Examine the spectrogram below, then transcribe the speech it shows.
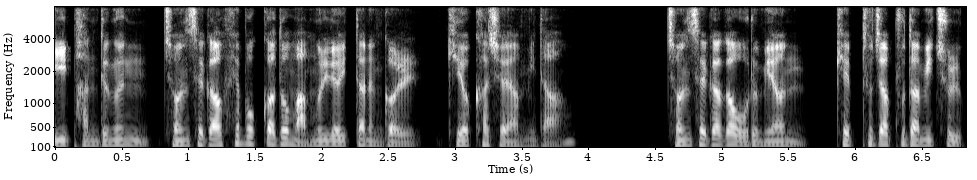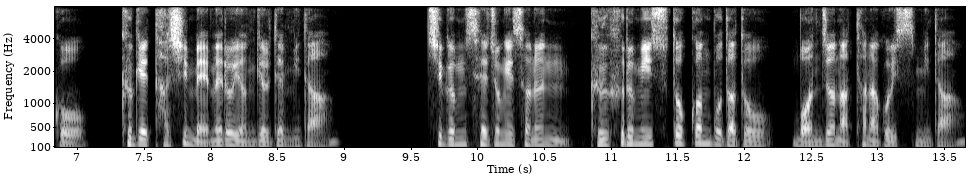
이 반등은 전세가 회복과도 맞물려 있다는 걸 기억하셔야 합니다. 전세가가 오르면 갭 투자 부담이 줄고 그게 다시 매매로 연결됩니다. 지금 세종에서는 그 흐름이 수도권보다도 먼저 나타나고 있습니다.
